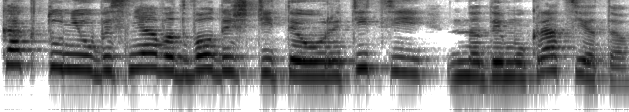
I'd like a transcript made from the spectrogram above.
Както ни обясняват водещи теоретици на демокрацията.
